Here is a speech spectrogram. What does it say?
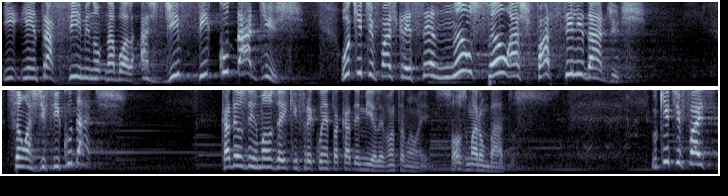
e, e entrar firme no, na bola? As dificuldades. O que te faz crescer não são as facilidades, são as dificuldades. Cadê os irmãos aí que frequentam a academia? Levanta a mão aí. Só os marombados. O que te faz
